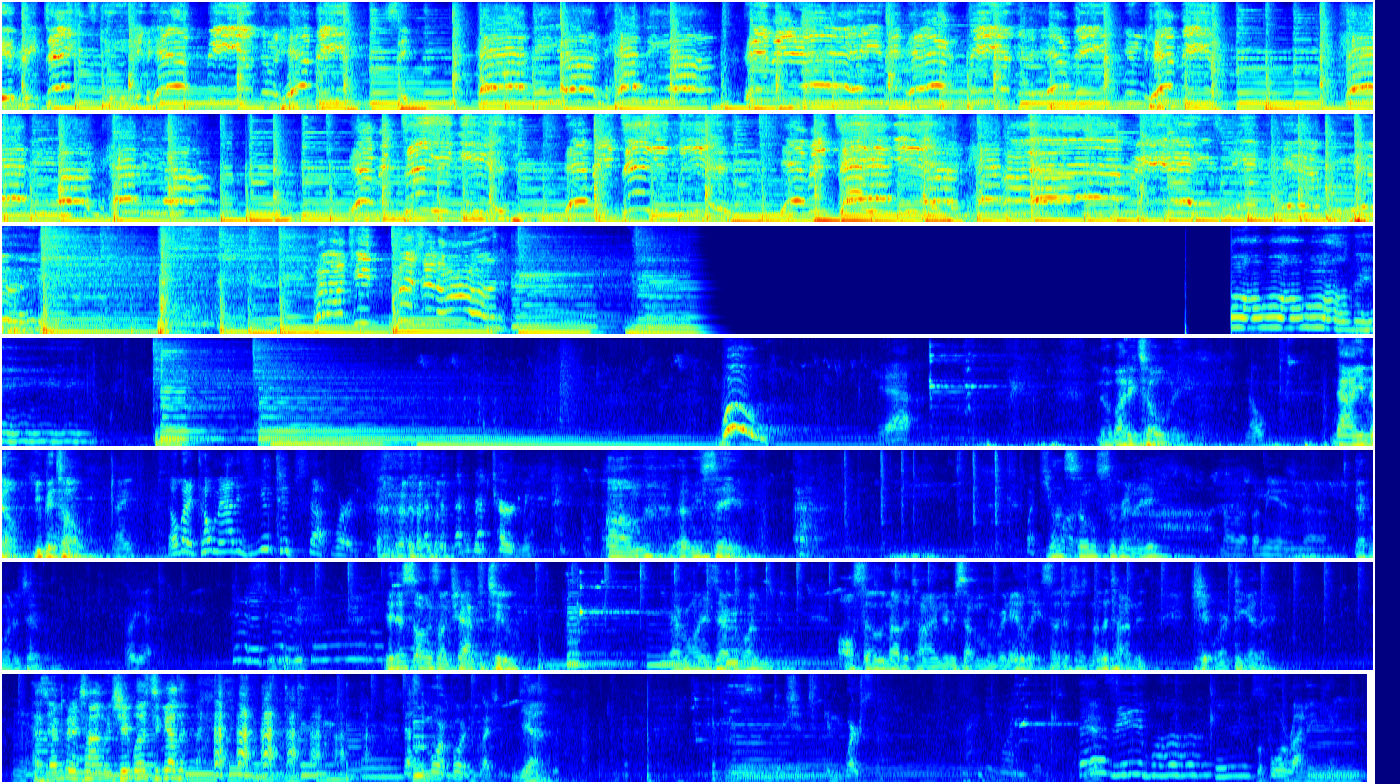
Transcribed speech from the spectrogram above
every told me. Nope. Now you know. You've been told. Right. Nobody told me how this YouTube stuff works. nobody told me. Um, let me see. What you Not want? Soul Serenity. Ah, no, I mean... Uh... Everyone is everyone. Oh, yeah. Yeah, this song is on chapter two. Everyone is everyone. Also, another time, there was something, we were in Italy, so this was another time that shit weren't together. Has there ever been a time when shit was together? That's the more important question. Yeah. Seems like shit just getting worse. Yeah. Before Rodney King.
